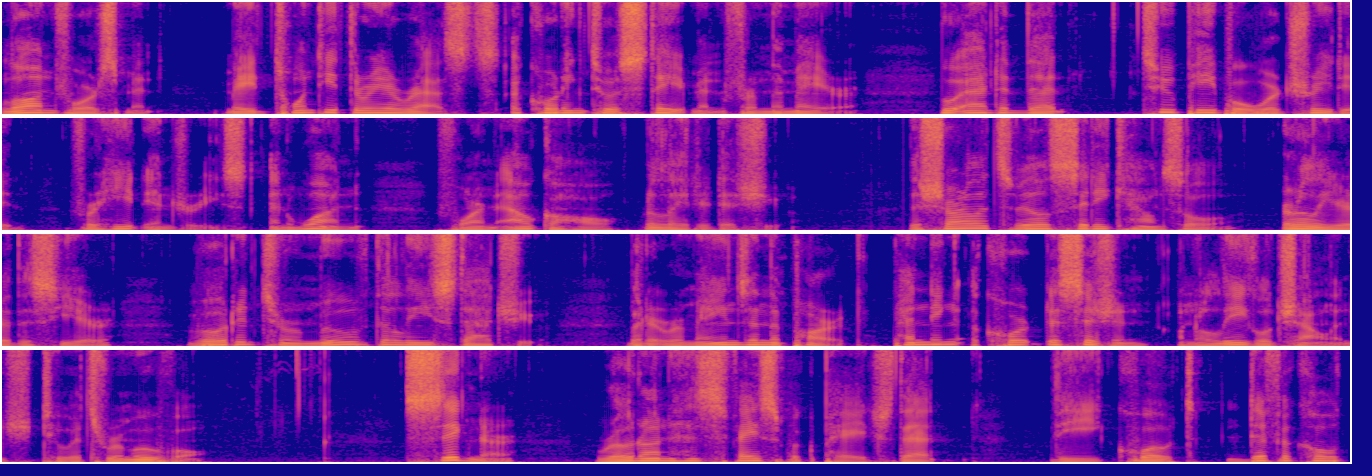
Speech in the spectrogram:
Law enforcement made 23 arrests, according to a statement from the mayor, who added that two people were treated for heat injuries and one for an alcohol related issue. The Charlottesville City Council earlier this year voted to remove the Lee statue, but it remains in the park pending a court decision on a legal challenge to its removal. Signer wrote on his Facebook page that the quote difficult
